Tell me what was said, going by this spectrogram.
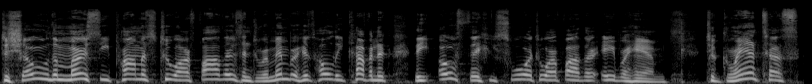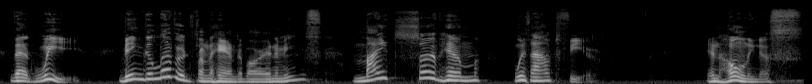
to show the mercy promised to our fathers and to remember his holy covenant, the oath that he swore to our father Abraham, to grant us that we, being delivered from the hand of our enemies, might serve him without fear, in holiness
